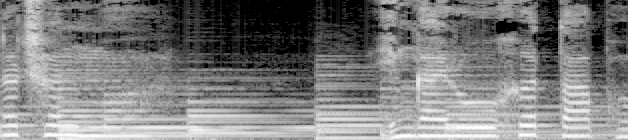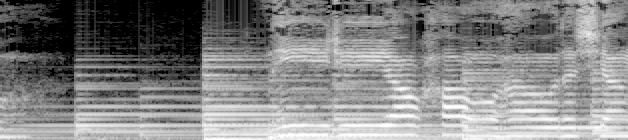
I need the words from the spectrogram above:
的沉默应该如何打破？你一句要好好的，像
